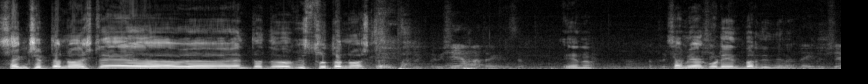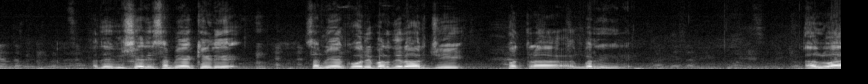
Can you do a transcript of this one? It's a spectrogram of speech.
ಸಂಕ್ಷಿಪ್ತನೂ ಅಷ್ಟೇ ಎಂಥದ್ದು ವಿಸ್ತೃತನೂ ಅಷ್ಟೇ ಏನು? ಸಮಯ ಕೊಡಿ ಅಂತ ಬರೆದಿದ್ದೀನಿ. ಅದೇ ವಿಷಯ ಸಮಯ ಕೇಳಿ ಸಮಯ ಕೋರಿ ಬರೆದಿರೋ ಅರ್ಜಿ ಪತ್ರ ಬರೆದಿದ್ದೀನಿ. ಅಲ್ವಾ?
